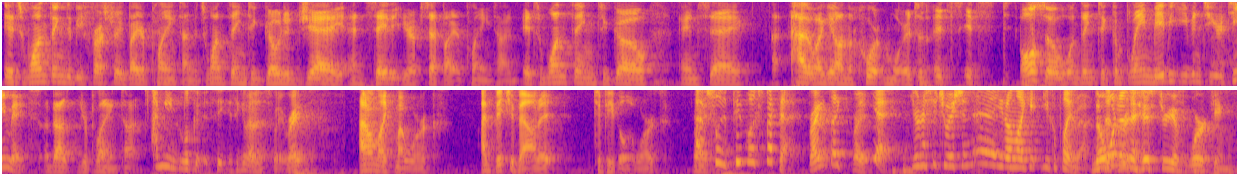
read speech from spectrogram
it's one thing to be frustrated by your playing time. It's one thing to go to Jay and say that you're upset by your playing time. It's one thing to go and say, "Uh, "How do I get on the court more?" It's it's it's also one thing to complain, maybe even to your teammates about your playing time. I mean, look, th- think about it this way, right? I don't like my work. I bitch about it to people at work. Right. Absolutely, people expect that, right? Like, Right. yeah, you're in a situation, eh, you don't like it, you complain about it. No That's one in the history of working,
